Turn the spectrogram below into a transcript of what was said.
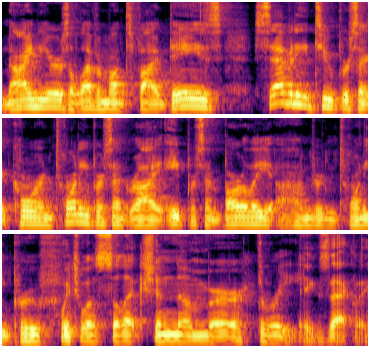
Nine years, 11 months, five days, 72% corn, 20% rye, 8% barley, 120 proof, Which was selection number three. exactly.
